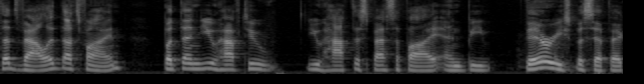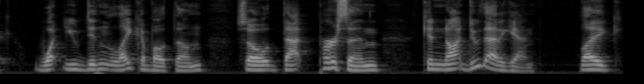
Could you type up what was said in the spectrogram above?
that's valid, that's fine. But then you have to you have to specify and be very specific what you didn't like about them so that person cannot do that again. Like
